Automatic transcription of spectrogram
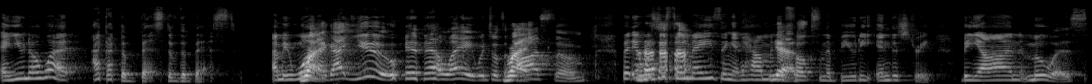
And you know what? I got the best of the best. I mean, one, right. I got you in LA, which was right. awesome. But it was just amazing at how many yes. folks in the beauty industry beyond MUAs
